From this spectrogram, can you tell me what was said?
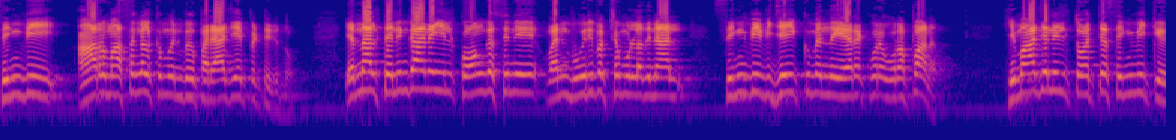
സിംഗ്വി ആറുമാസങ്ങൾക്ക് മുൻപ് പരാജയപ്പെട്ടിരുന്നു. എന്നാൽ തെലങ്കാനയിൽ കോൺഗ്രസിന് വൻ ഭൂരിപക്ഷമുള്ളതിനാൽ സിംഗ്വി വിജയിക്കുമെന്ന് ഏറെക്കുറെ ഉറപ്പാണ്. ഹിമാചലിൽ തോറ്റ സിംഗ്വിക്ക്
